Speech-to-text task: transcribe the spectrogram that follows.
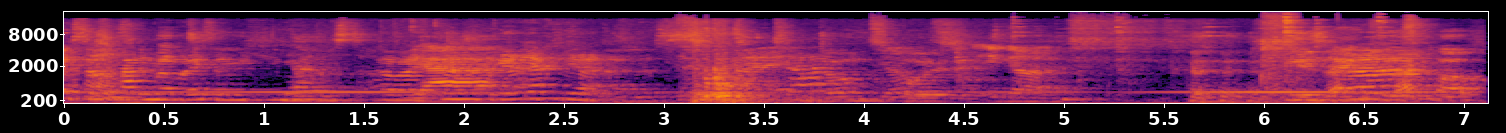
weiß nicht, manchmal weiß er nicht immer das. Aber ich kann es gerne erklären alles. Nein, don't spoil. Egal. Wie ist ein Flackoff?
